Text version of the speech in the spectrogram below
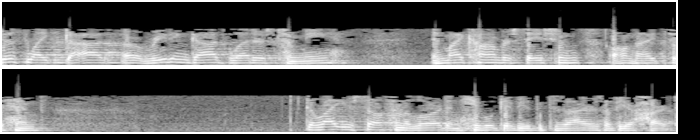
just like God, uh, reading God's letters to me and my conversations all night to Him. Delight yourself in the Lord, and He will give you the desires of your heart.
